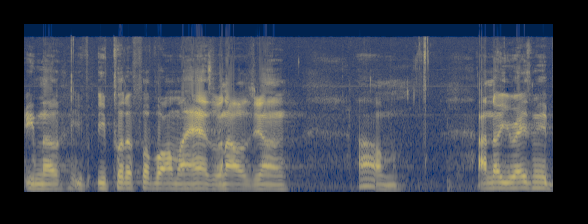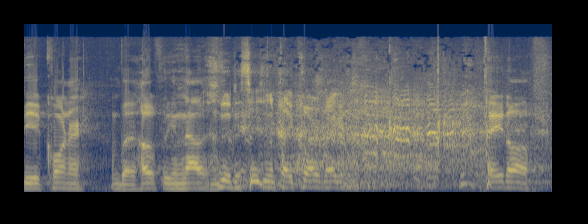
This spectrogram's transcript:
you know, you, you, put a football in my hands when I was young. Um, I know you raised me to be a corner, but hopefully now the decision to play quarterback paid off.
